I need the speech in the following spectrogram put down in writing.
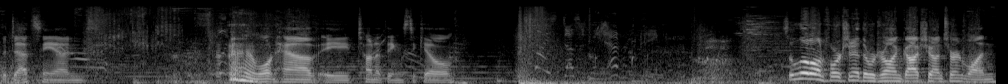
the Death's Hand won't have a ton of things to kill. It's a little unfortunate that we're drawing Gotcha on turn one.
